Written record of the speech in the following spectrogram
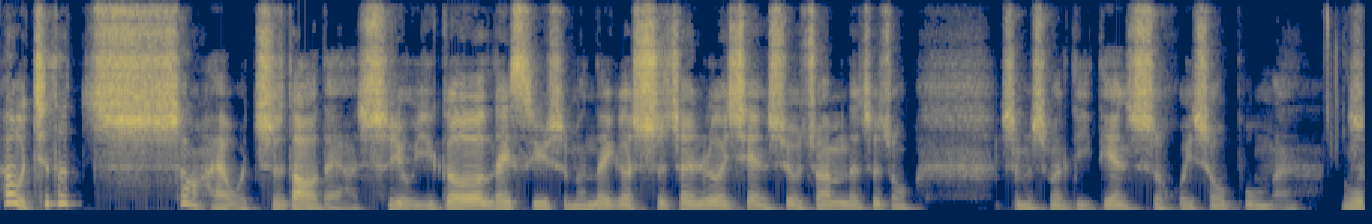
哎，我记得上海我知道的呀，是有一个类似于什么那个市政热线，是有专门的这种什么什么锂电池回收部门。我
